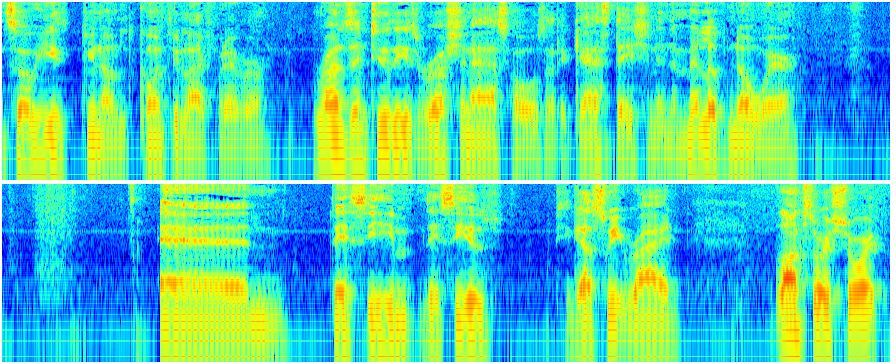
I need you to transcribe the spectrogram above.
So he's, you know, going through life, whatever. Runs into these Russian assholes at a gas station in the middle of nowhere. And they see him, they see his, he got a sweet ride. Long story short,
